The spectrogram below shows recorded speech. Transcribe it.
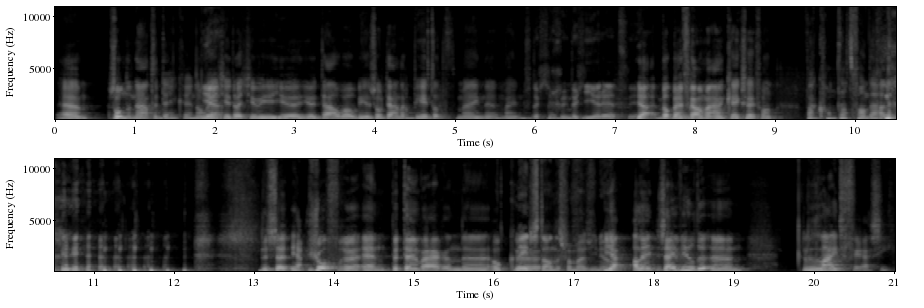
ehm, zonder na te denken. En dan Ja. weet je dat je weer je, je taal wel weer zodanig beheerst dat mijn... eh, mijn Dat, je, dat je je redt. Ja. ja, wat mijn vrouw me aankeek, zei van... Waar kwam dat vandaan? dus eh, ja, Joffre en Petain waren eh, ook... eh, Medestanders van Maginot. ja, alleen zij wilden een light versie.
